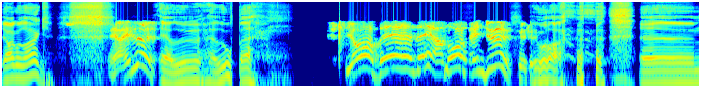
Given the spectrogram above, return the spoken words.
Ja, god dag. Ja, hei du. Er du, er du oppe? Ja, det, det er jeg nå. Enn du? Jo da. Ehm,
